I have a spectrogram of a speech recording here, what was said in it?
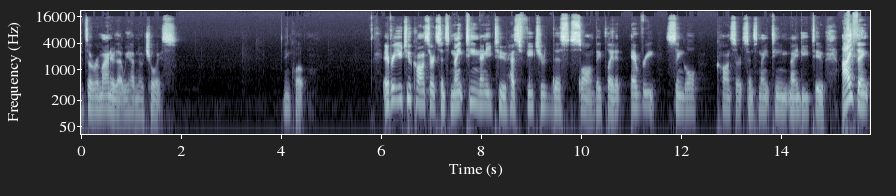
It's a reminder that we have no choice. End quote. Every U2 concert since 1992 has featured this song. They played it every single concert since 1992. I think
